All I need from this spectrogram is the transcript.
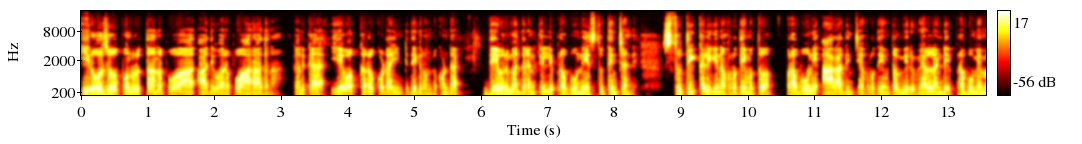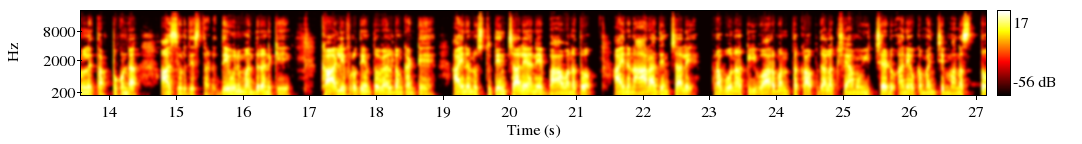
ఈరోజు పునరుత్నపు ఆదివారపు ఆరాధన. కనుక ఏ ఒక్కరూ కూడా ఇంటి దగ్గర ఉండకుండా దేవుని మందిరానికి వెళ్ళి ప్రభువుని స్థుతించండి స్థుతి కలిగిన హృదయంతో ప్రభువుని ఆరాధించే హృదయంతో మీరు వెళ్ళండి. ప్రభు మిమ్మల్ని తప్పకుండా ఆశీర్వదిస్తాడు. దేవుని మందిరానికి ఖాళీ హృదయంతో వెళ్ళడం కంటే ఆయనను స్థుతించాలి అనే భావనతో ఆయనను ఆరాధించాలి ప్రభు నాకు ఈ వారమంతా కాపుదల క్షేమం ఇచ్చాడు అనే ఒక మంచి మనస్తో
